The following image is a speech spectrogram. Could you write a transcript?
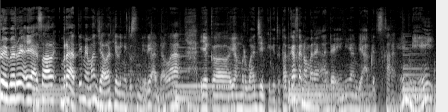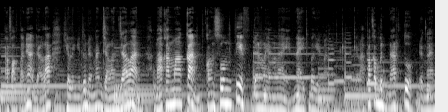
way, by the way. Ya, soal berarti memang jalan healing itu sendiri adalah ya ke yang berwajib kayak gitu. Tapi kan fenomena yang ada ini yang diupdate sekarang ini faktanya adalah healing itu dengan jalan-jalan, makan-makan, konsumtif dan lain-lain. Nah, itu bagaimana kira-kira? Apakah benar tuh dengan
